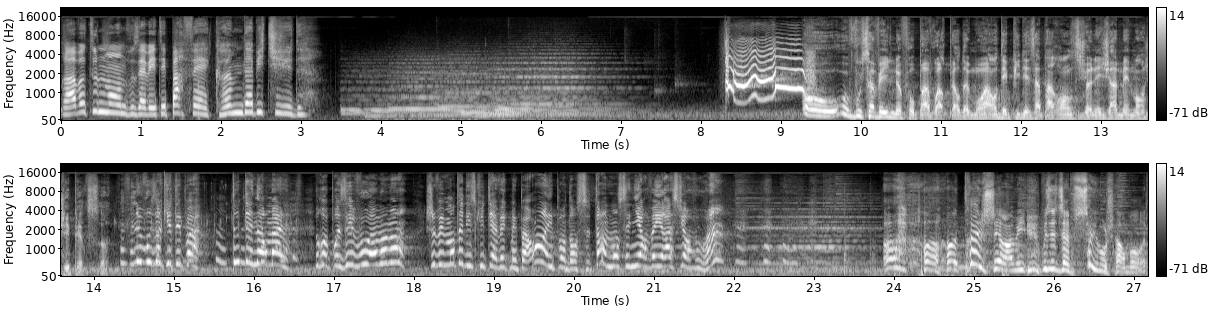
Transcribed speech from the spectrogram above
Bravo tout le monde, vous avez été parfait, comme d'habitude. Oh, vous savez, il ne faut pas avoir peur de moi. En dépit des apparences, je n'ai jamais mangé personne. Ne vous inquiétez pas, tout est normal Reposez-vous un moment Je vais monter discuter avec mes parents et pendant ce temps, Monseigneur veillera sur vous, hein Oh, très cher ami, vous êtes absolument charmante.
